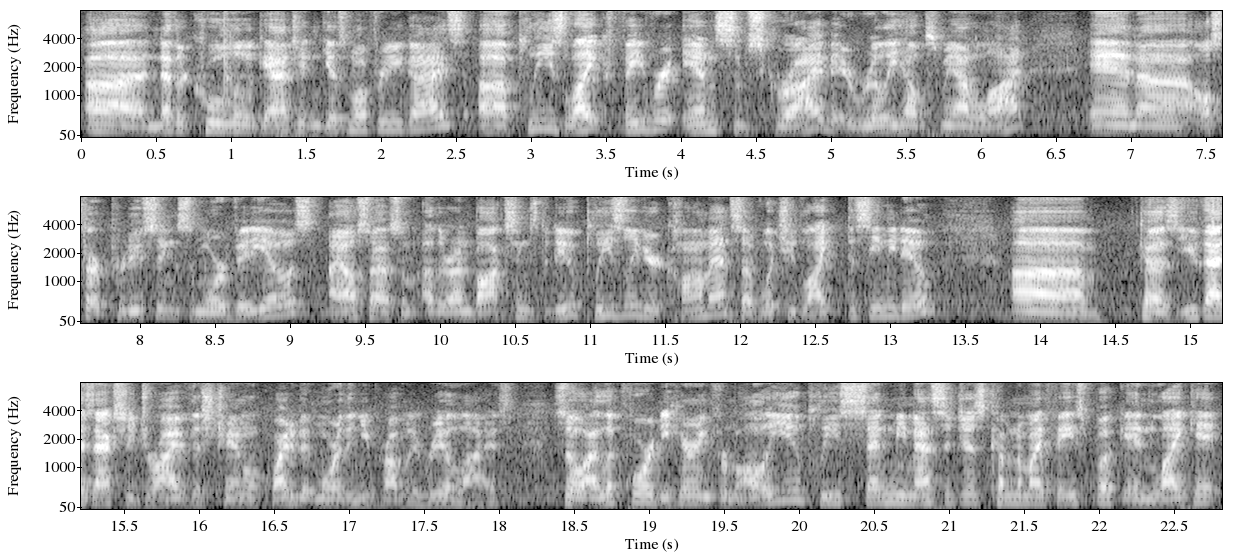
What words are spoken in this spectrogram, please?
Uh, another cool little gadget and gizmo for you guys. Uh, please like, favorite, and subscribe. It really helps me out a lot and uh, I'll start producing some more videos. I also have some other unboxings to do. Please leave your comments of what you'd like to see me do, because um, you guys actually drive this channel quite a bit more than you probably realize. So I look forward to hearing from all of you. Please send me messages, come to my Facebook and like it.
